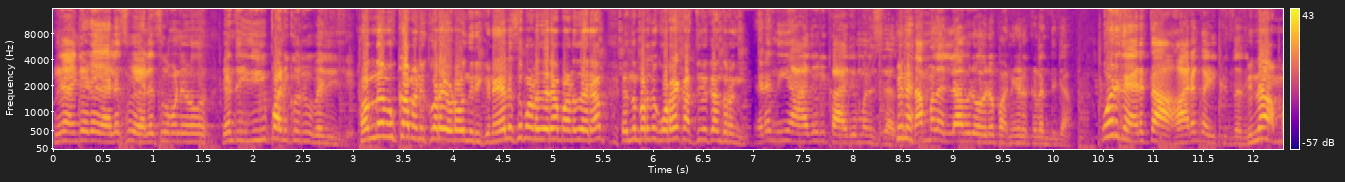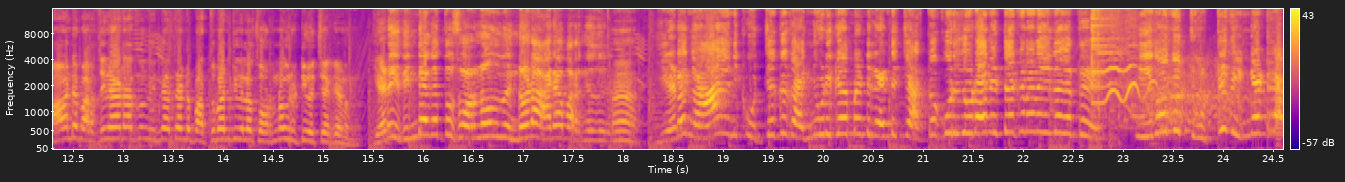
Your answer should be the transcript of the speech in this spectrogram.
ഇങ്ങനെ അതിന്റെ ഇടയിൽ ഏലസ് ഏലസ് പണിയണോ? എന്ത് ഈ പണിക്കൊരു വിലയില്ലേ ഒന്നേ മുക്കാൽ മണിക്കൂറെ ഇവിടെ വന്നിരിക്കണേ. ഏലസ് പണിത് തരാം പണിത് തരാം എന്നും പറഞ്ഞ് കുറെ കത്തി വെക്കാൻ തുടങ്ങി. എടാ നീ ആദ്യം ഒരു കാര്യം മനസ്സിലാക്കി. നമ്മളെല്ലാവരും ഓരോ പണിയെടുക്കണം എന്തിനാ? ഒരു നേരത്തെ ആഹാരം കഴിക്കുന്നത്. പിന്നെ അമ്മാവന്റെ പറച്ചു കേട്ടാത്ത നിന്നത്തോണ്ട് പത്ത് പതിനഞ്ച് കിലോ സ്വർണം ഉരുട്ടി വെച്ചേക്കണം. എടാ ഇതിന്റെ അകത്ത് സ്വർണം നിന്നോട് ആരാ പറഞ്ഞത്? എടാ ഞാൻ എനിക്ക് ഉച്ചയ്ക്ക് കഞ്ഞി കുടിക്കാൻ വേണ്ടി രണ്ട് ചക്കക്കുരു ചൂടാൻ ഇട്ടേക്കണേ ഇതിന്റെ അകത്ത്. ഇതൊന്ന് ചുട്ടി തിന്നണ്ട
